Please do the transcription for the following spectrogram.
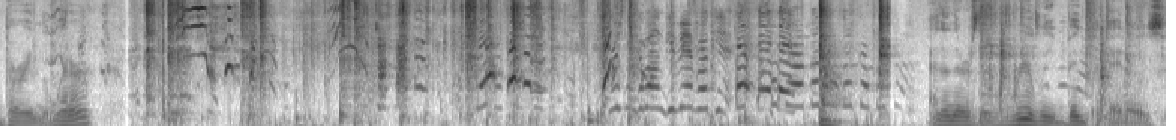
during the winter. And then there's the really big potatoes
